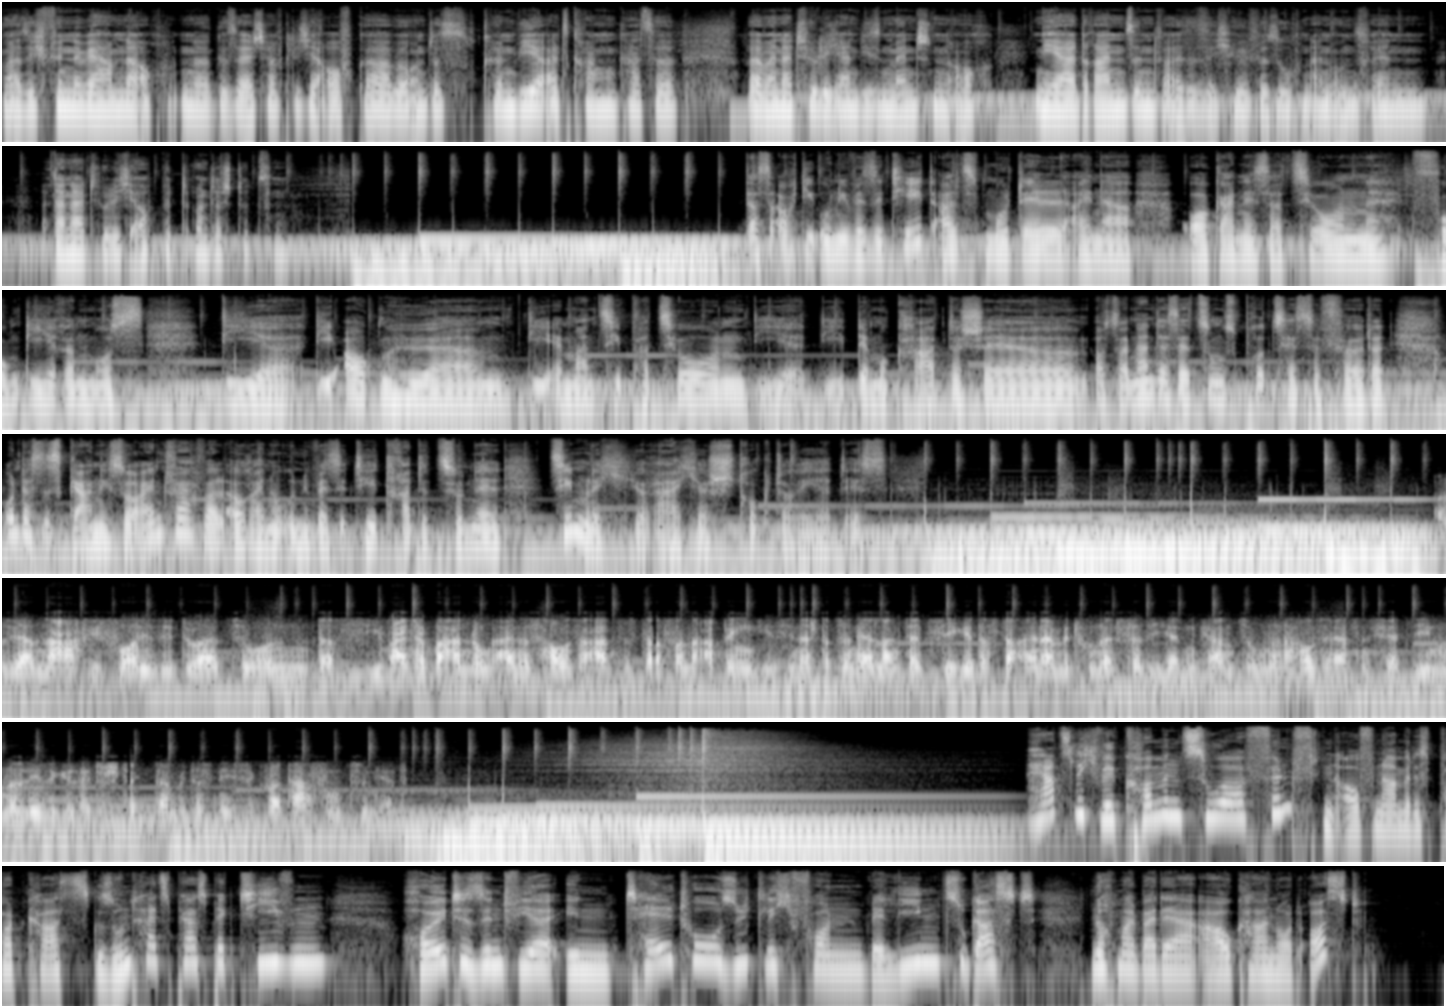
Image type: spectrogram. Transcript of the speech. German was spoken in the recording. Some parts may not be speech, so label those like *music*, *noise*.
Also ich finde, wir haben da auch eine gesellschaftliche Aufgabe und das können wir als Krankenkasse, weil wir natürlich an diesen Menschen auch näher dran sind, weil sie sich Hilfe suchen an uns wenden, dann natürlich auch mit unterstützen dass auch die Universität als Modell einer Organisation fungieren muss, die die Augenhöhe, die Emanzipation, die, die demokratische Auseinandersetzungsprozesse fördert. Und das ist gar nicht so einfach, weil auch eine Universität traditionell ziemlich hierarchisch strukturiert ist. Wir haben nach wie vor die Situation, dass die Weiterbehandlung eines Hausarztes davon abhängig ist in der stationären Langzeitpflege, dass da einer mit 100 Versicherten kann, zu 100 Hausärzten fährt, die in 100 Lesegeräte steckt, damit das nächste Quartal funktioniert. Herzlich willkommen zur fünften Aufnahme des Podcasts Gesundheitsperspektiven. Heute sind wir in Teltow südlich von Berlin zu Gast, nochmal bei der AOK Nordost.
